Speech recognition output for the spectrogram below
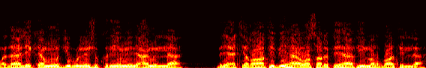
وذلك موجب لشكرهم لنعم الله بالاعتراف بها وصرفها في مرضاة الله.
